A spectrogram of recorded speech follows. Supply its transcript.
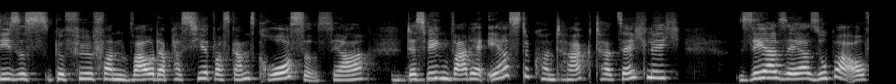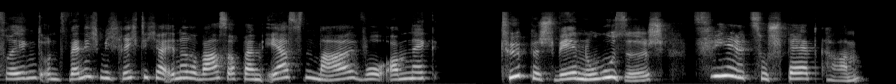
dieses Gefühl von, wow, da passiert was ganz Großes, ja. Mhm. Deswegen war der erste Kontakt tatsächlich sehr, sehr super aufregend. Und wenn ich mich richtig erinnere, war es auch beim ersten Mal, wo Omnek typisch venusisch viel zu spät kam.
